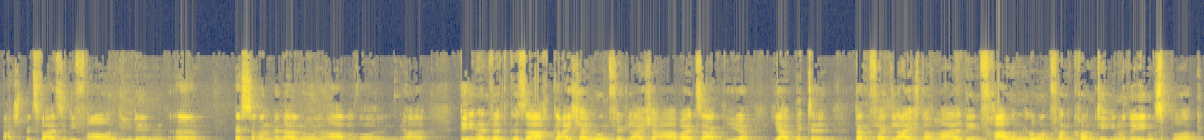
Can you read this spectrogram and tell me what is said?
beispielsweise die Frauen, die den äh, besseren Männerlohn haben wollen. Ja? Denen wird gesagt, gleicher Lohn für gleiche Arbeit, sagt ihr. Ja, bitte, dann vergleicht doch mal den Frauenlohn von Conti in Regensburg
